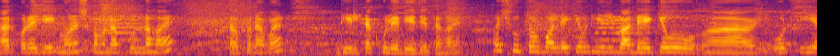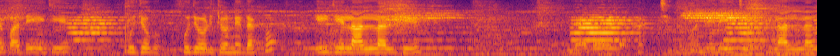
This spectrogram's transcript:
তারপরে যেই মনস্কামনা পূর্ণ হয়, তখন আবার ঢিলটা খুলে দিয়ে যেতে হয়। ওই সুতো বলে, কেউ ঢিল বাঁধে, কেউ ওর ইয়ে বাঁধে, এই যে পুজো, পুজোর জন্যে দেখো, এই যে লাল লাল যে দেখাচ্ছি তোমাদের, এই যে লাল লাল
